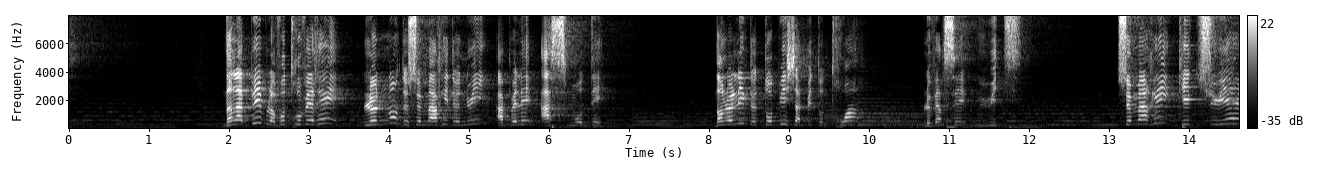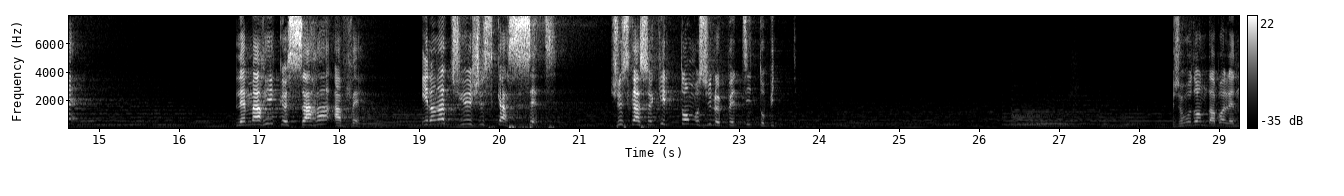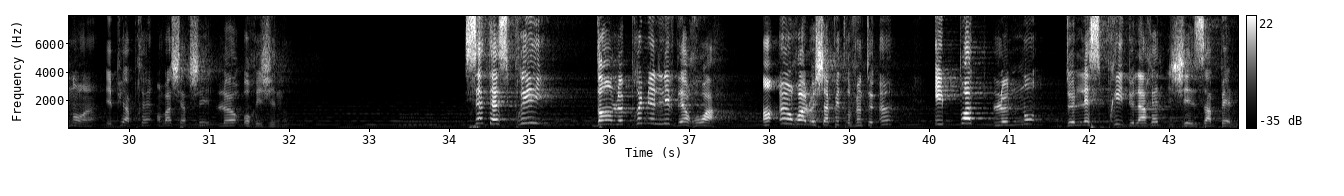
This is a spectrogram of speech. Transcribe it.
Dans la Bible, vous trouverez le nom de ce mari de nuit appelé Asmodée. Dans le livre de Tobie, chapitre 3, le verset 8. Ce mari qui tuait les maris que Sarah avait, il en a tué jusqu'à sept. Jusqu'à ce qu'il tombe sur le petit Tobit. Je vous donne d'abord les noms, hein, et puis après, on va chercher leur origine. Cet esprit, dans le premier livre des rois, en 1 roi, le chapitre 21, il porte le nom de l'esprit de la reine Jézabel.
